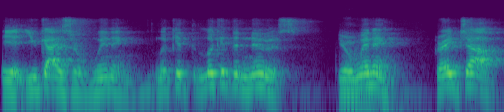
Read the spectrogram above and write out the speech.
You guys are winning. Look at look at the news. You're winning. Great job.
